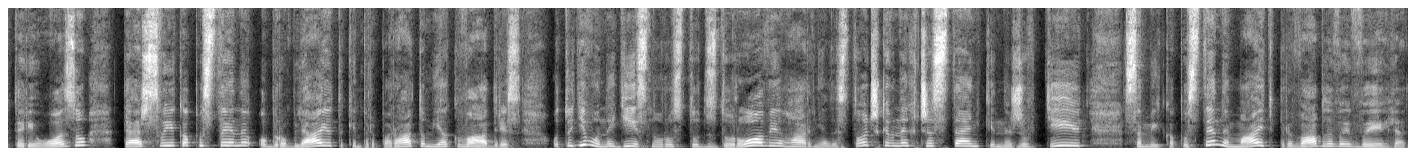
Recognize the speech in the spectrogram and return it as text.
бактеріозу, теж свої капустини обробляю таким препаратом, як вадріс. От тоді вони дійсно ростуть здорові, гарні листочки в них чистенькі, не жовтіють. Самі капустини мають привабливий вигляд.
